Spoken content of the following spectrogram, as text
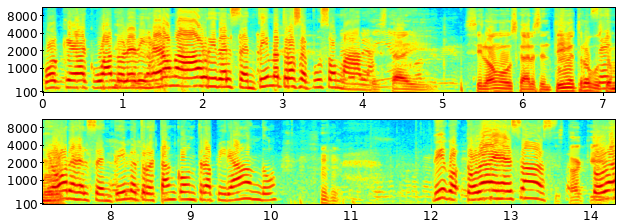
porque cuando le dijeron a Auri del centímetro se puso mala. Está ahí. Si lo vamos a buscar el centímetro, búsqueme. Señores, el centímetro están contrapirando. Digo, todas esas, todas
